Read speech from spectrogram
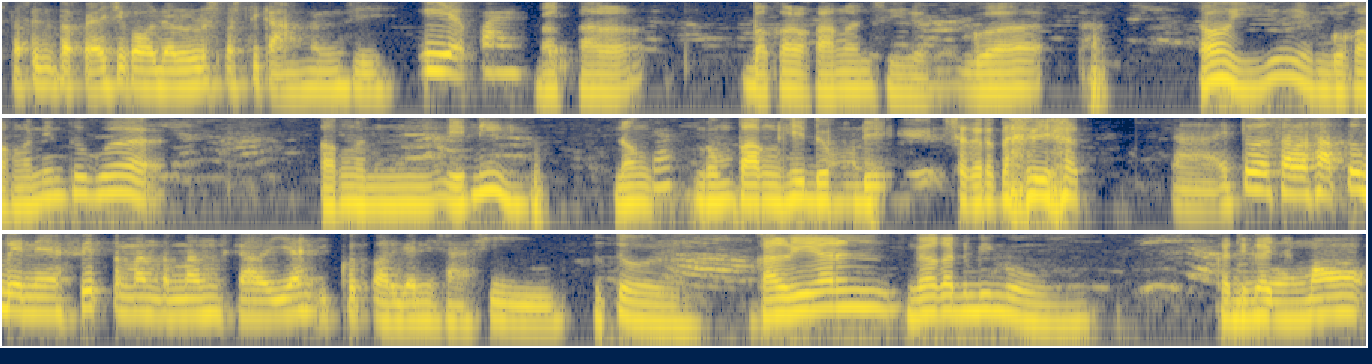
Tapi tetap aja sih kalau udah lulus pasti kangen sih. Iya pasti. bakal bakal kangen sih gue oh iya yang gue kangenin tuh gue kangen ini nong, numpang hidup di sekretariat Nah, itu salah satu benefit teman-teman sekalian ikut organisasi. betul kalian nggak akan bingung ketika Bingung mau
